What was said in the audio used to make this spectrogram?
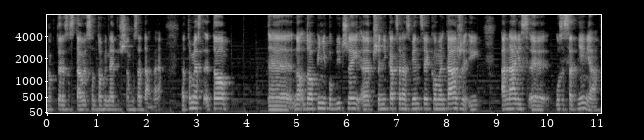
no, które zostały Sądowi Najwyższemu zadane. Natomiast do, no, do opinii publicznej przenika coraz więcej komentarzy i analiz uzasadnienia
